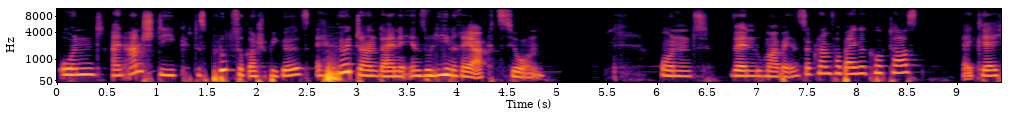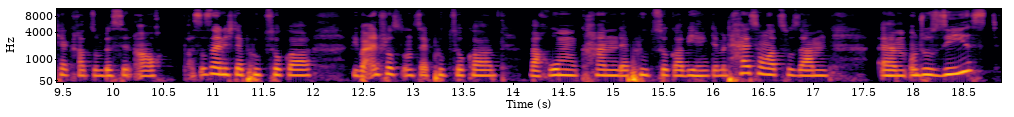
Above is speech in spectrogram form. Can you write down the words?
Und ein Anstieg des Blutzuckerspiegels erhöht dann deine Insulinreaktion. Und wenn du mal bei Instagram vorbeigeguckt hast, erkläre ich ja gerade so ein bisschen auch, was ist eigentlich der Blutzucker, wie beeinflusst uns der Blutzucker, warum kann der Blutzucker, wie hängt der mit Heißhunger zusammen. Ähm, und du siehst,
